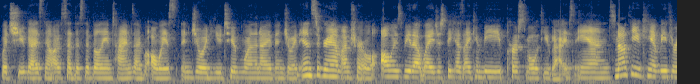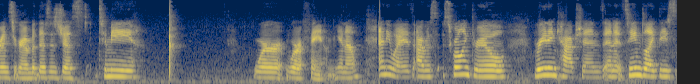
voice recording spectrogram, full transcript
which you guys know I've said this a billion times. I've always enjoyed YouTube more than I've enjoyed Instagram. I'm sure it will always be that way just because I can be personal with you guys. And not that you can't be through Instagram, but this is just, to me, we're, we're a fan, you know? Anyways, I was scrolling through, reading captions, and it seemed like these,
